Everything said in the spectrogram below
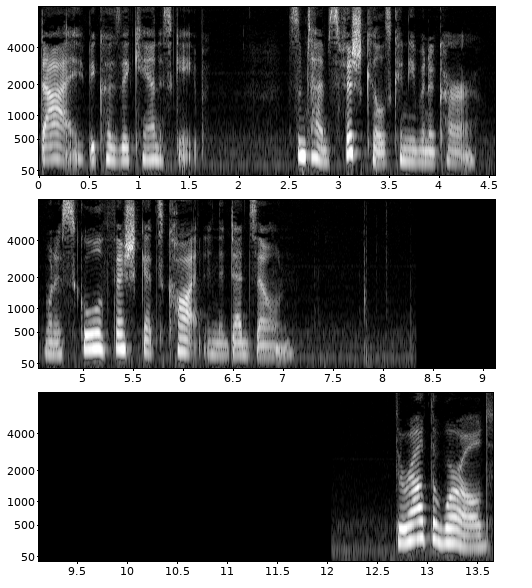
die because they can't escape. Sometimes fish kills can even occur when a school of fish gets caught in the dead zone. Throughout the world,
